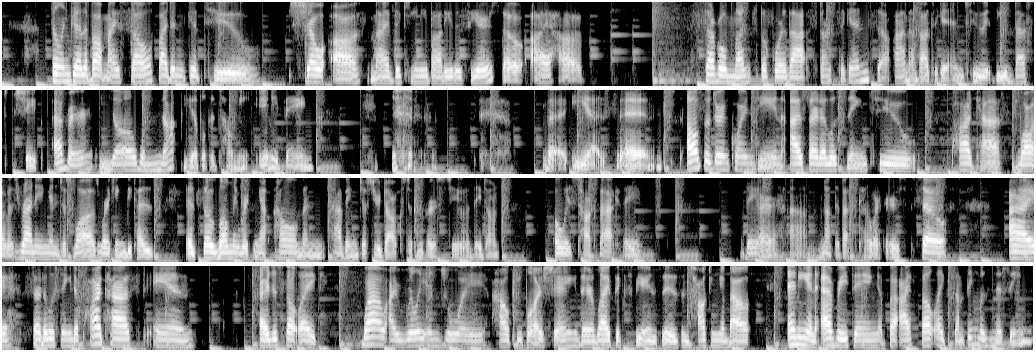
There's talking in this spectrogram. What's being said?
feeling good about myself. I didn't get to show off my bikini body this year, so I have several months before that starts again. So I'm about to get into the best shape ever. Y'all will not be able to tell me anything. but yes, and also during quarantine, I started listening to podcasts while I was running and just while I was working because it's so lonely working at home and having just your dogs to converse to. They don't always talk back. They they are um, not the best coworkers. So I started listening to podcasts and I just felt like, wow, I really enjoy how people are sharing their life experiences and talking about any and everything, but I felt like something was missing.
